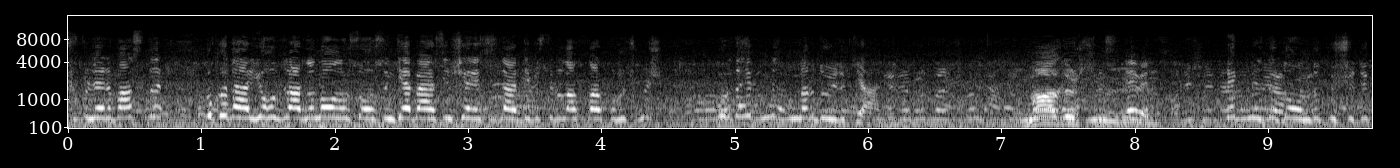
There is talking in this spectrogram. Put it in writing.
küfürleri bastı. Bu kadar yolcularda ne olursa olsun gebersin şerefsizler diye bir sürü laflar konuşmuş. Burada hepimiz bunları duyduk yani. Mağdursunuz. Evet. Hepimiz de donduk, üşüdük.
